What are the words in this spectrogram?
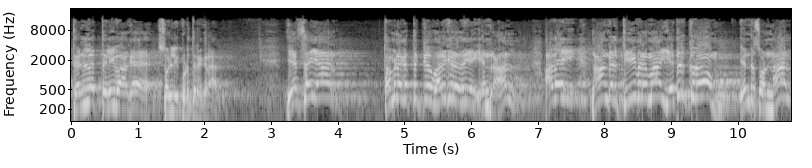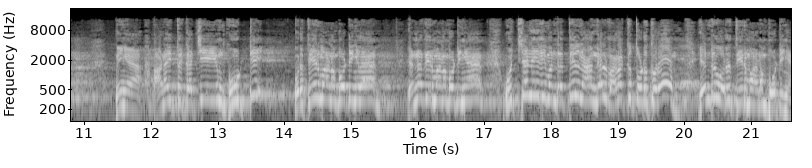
தெல்ல தெளிவாக சொல்லி கொடுத்திருக்கிறார். எஸ்ஐஆர் தமிழகத்துக்கு வருகிறது என்றால் அதை நாங்கள் தீவிரமா எதிர்க்கிறோம் என்று சொன்னால் நீங்க அனைத்து கட்சியையும் கூட்டி ஒரு தீர்மானம் போட்டீங்களே? என்ன தீர்மானம் போட்டீங்க? உச்ச நீதிமன்றத்தில் நாங்கள் வழக்கு தொடுக்கிறோம் என்று ஒரு தீர்மானம் போட்டீங்க.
